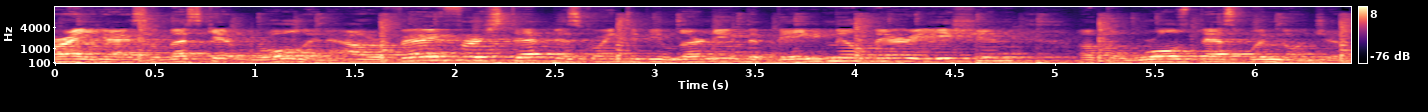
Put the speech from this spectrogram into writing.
All right, guys, so let's get rolling. Our very first step is going to be learning the baby mill variation of the world's best windmill drill.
